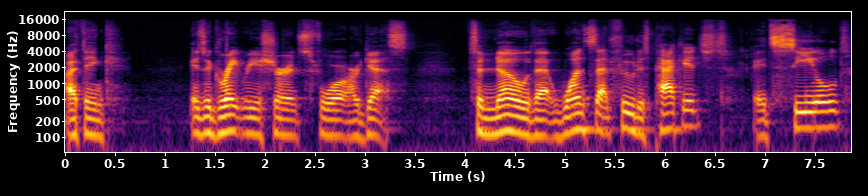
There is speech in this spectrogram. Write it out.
I think, is a great reassurance for our guests to know that once that food is packaged, it's sealed,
